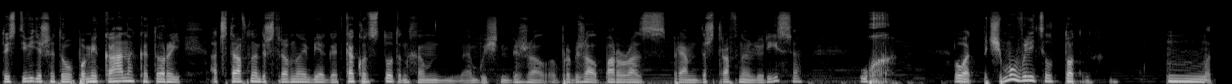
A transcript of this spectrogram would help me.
То есть ты видишь этого Помикана, который от штрафной до штрафной бегает. Как он с Тоттенхэм обычно бежал. Пробежал пару раз прям до штрафной Люриса. Ух. Вот, почему вылетел Тоттенхэм? Mm. Вот.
